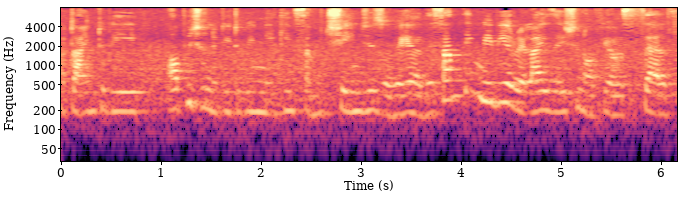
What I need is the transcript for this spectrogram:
a time to be opportunity to be making some changes over here. There's something maybe a realization of yourself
